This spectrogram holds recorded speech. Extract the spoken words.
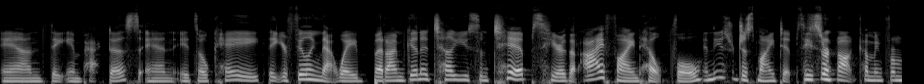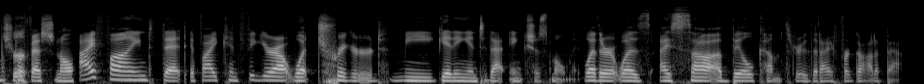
and they impact us, and it's okay that you're feeling that way. But I'm going to tell you some tips here that I find helpful. And these are just my tips, these are not coming from a Sure. professional. I find that if I can figure out what triggered me getting into that anxious moment, whether it was I saw a bill come through that I forgot about.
